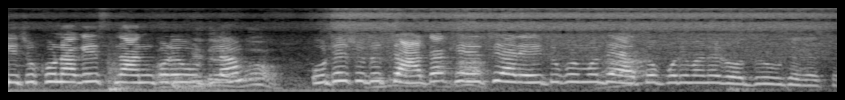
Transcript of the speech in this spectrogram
কিছুক্ষণ আগে স্নান করে উঠলাম উঠে শুধু চাটা খেয়েছি আর এইটুকুর মধ্যে এত পরিমাণে রোদ্রু উঠে গেছে।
